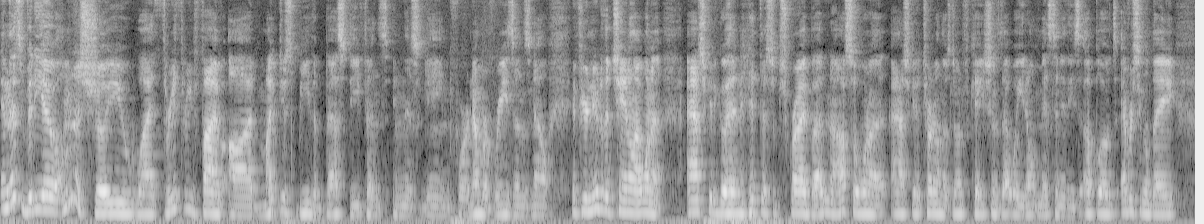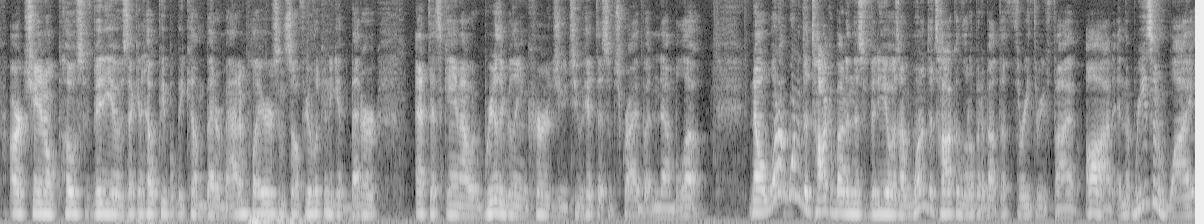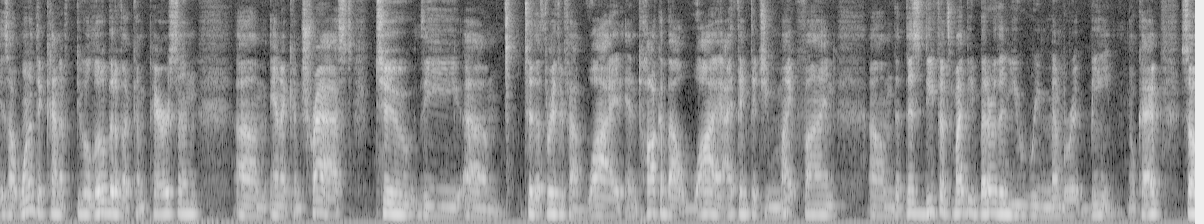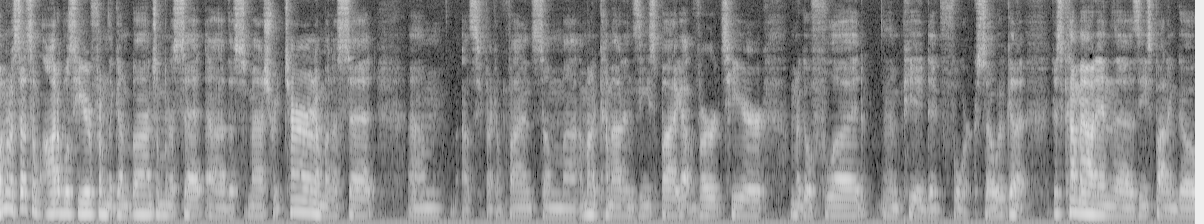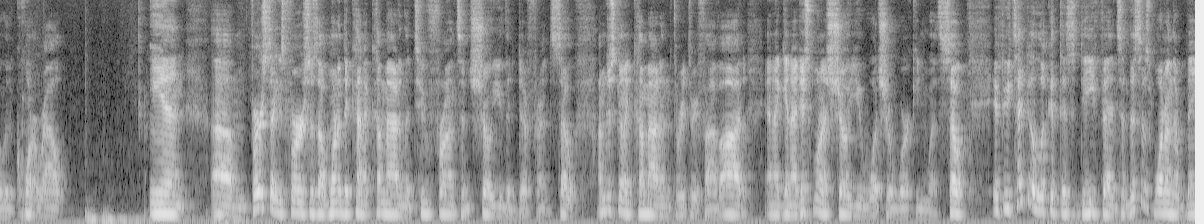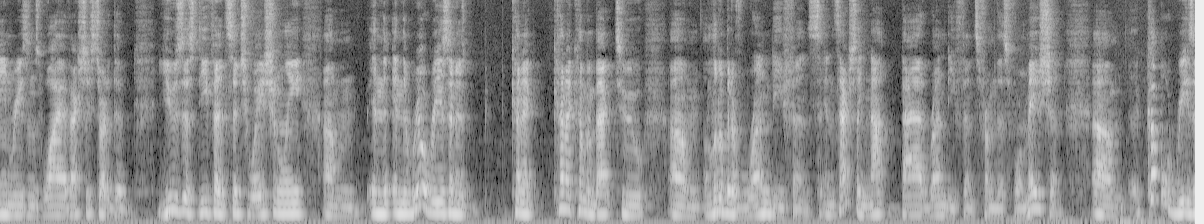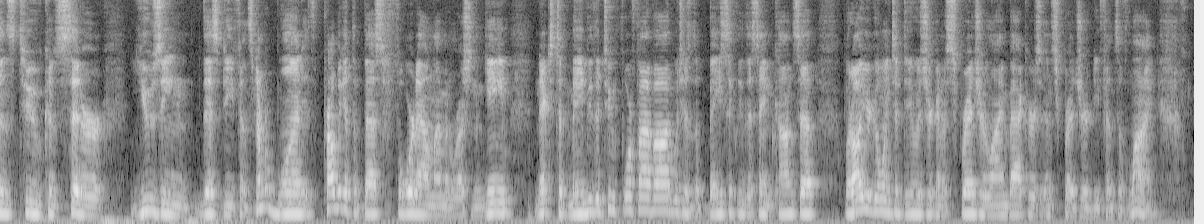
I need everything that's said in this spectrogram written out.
In this video, I'm going to show you why 335 odd might just be the best defense in this game for a number of reasons. Now, if you're new to the channel, I want to ask you to go ahead and hit the subscribe button. I also want to ask you to turn on those notifications. That way you don't miss any of these uploads. Every single day, our channel posts videos that can help people become better Madden players. And so if you're looking to get better at this game, I would really, really encourage you to hit the subscribe button down below. Now, what I wanted to talk about in this video is I wanted to talk a little bit about the 335 odd. And the reason why is I wanted to kind of do a little bit of a comparison um, and a contrast to the um, to the 335 wide and talk about why I think that you might find um, that this defense might be better than you remember it being. Okay, so I'm going to set some audibles here from the gun bunch. I'm going to set uh, the smash return. I'm going to set um, Let's see if I can find some. Uh, I'm going to come out in Z Spot. I got Verts here. I'm going to go Flood and then PA Dig Fork. So we've got to just come out in the Z Spot and go with a corner route. And um, first things first is I wanted to kind of come out in the two fronts and show you the difference. So I'm just going to come out in 335 odd. And again, I just want to show you what you're working with. So if you take a look at this defense, and this is one of the main reasons why I've actually started to use this defense situationally. Um, and, the, and the real reason is kind of kind of coming back to um, a little bit of run defense, and it's actually not bad run defense from this formation. Um, a couple reasons to consider using this defense. Number one, it's probably got the best four down lineman rush in the game, next to maybe the two four five odd, which is the basically the same concept. But all you're going to do is you're going to spread your linebackers and spread your defensive line.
